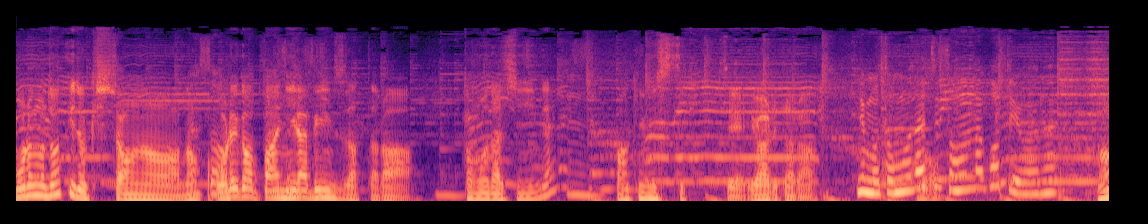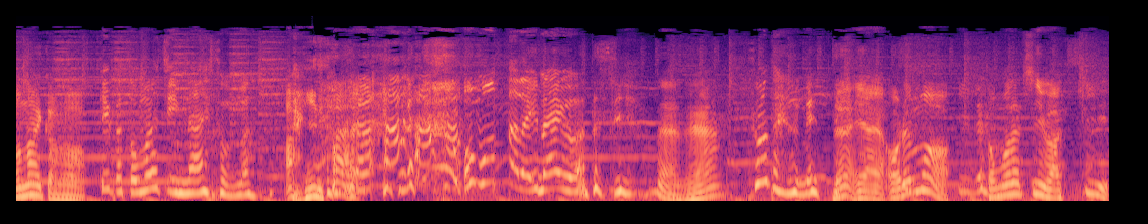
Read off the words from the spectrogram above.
俺もドキドキしちゃうな。なんか俺がバニラビーンズだったら友達にね「脇見せて」って言われたら。でも友達そんなこと言わない。っ言わないかな。ていうか友達いないそんな。あいない。思ったらいないよ私。そうだよね。そうだよね。ねいやいや俺も友達に脇違う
